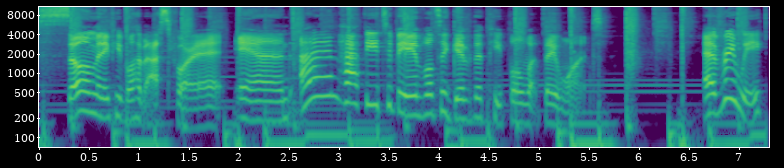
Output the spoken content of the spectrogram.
So many people have asked for it, and I'm happy to be able to give the people what they want. Every week,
